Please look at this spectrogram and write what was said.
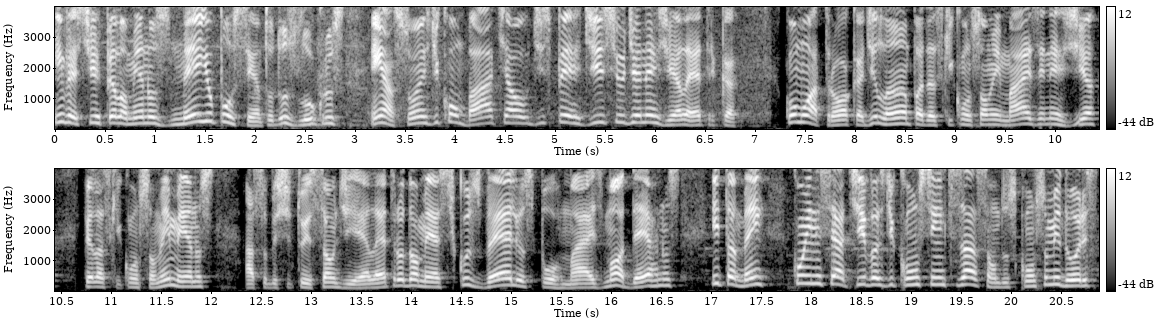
investir pelo menos meio por cento dos lucros em ações de combate ao desperdício de energia elétrica, como a troca de lâmpadas que consomem mais energia pelas que consomem menos, a substituição de eletrodomésticos velhos por mais modernos e também com iniciativas de conscientização dos consumidores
